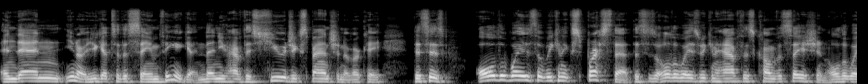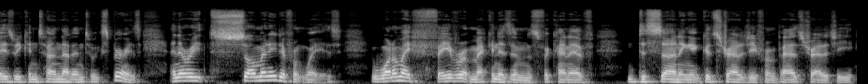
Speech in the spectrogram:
And then, you know, you get to the same thing again. Then you have this huge expansion of, okay, this is all the ways that we can express that. This is all the ways we can have this conversation, all the ways we can turn that into experience. And there are so many different ways. One of my favorite mechanisms for kind of discerning a good strategy from a bad strategy,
